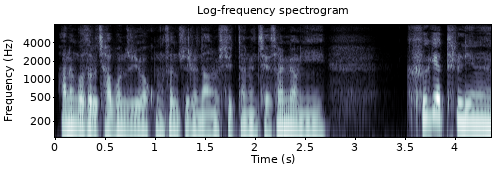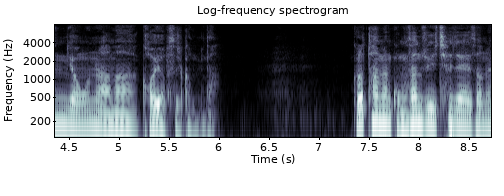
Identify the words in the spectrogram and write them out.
하는 것으로 자본주의와 공산주의를 나눌 수 있다는 제 설명이 크게 틀리는 경우는 아마 거의 없을 겁니다. 그렇다면 공산주의 체제에서는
